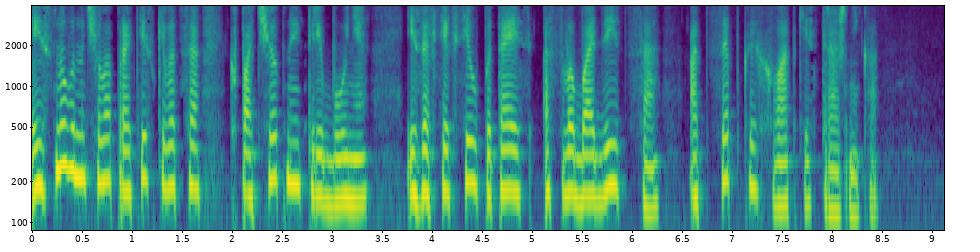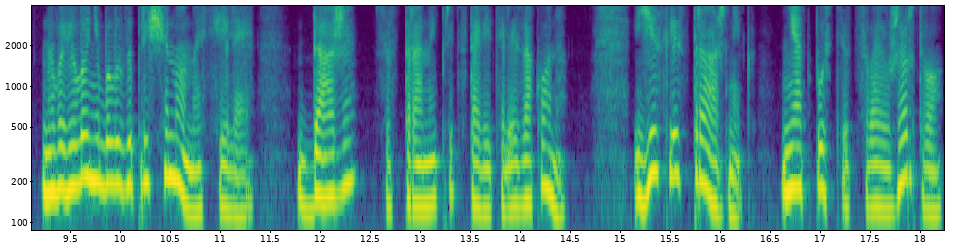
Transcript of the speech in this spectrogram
И снова начала протискиваться к почетной трибуне, изо всех сил пытаясь освободиться от цепкой хватки стражника. На Вавилоне было запрещено насилие, даже со стороны представителей закона. Если стражник не отпустит свою жертву,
